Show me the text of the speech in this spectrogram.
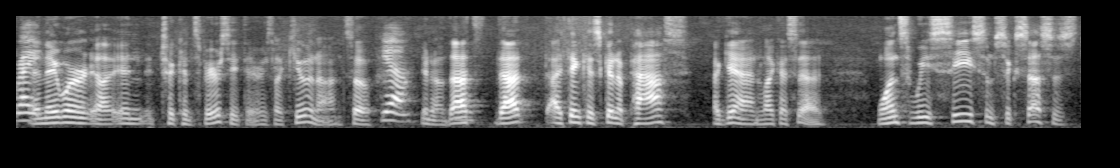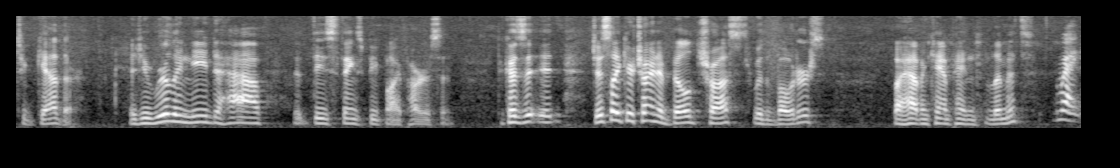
Right. And they weren't uh, into conspiracy theories like QAnon. So, yeah. you know, that's, that I think is going to pass again, like I said, once we see some successes together. And you really need to have these things be bipartisan. Because it, it, just like you're trying to build trust with voters by having campaign limits, Right.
